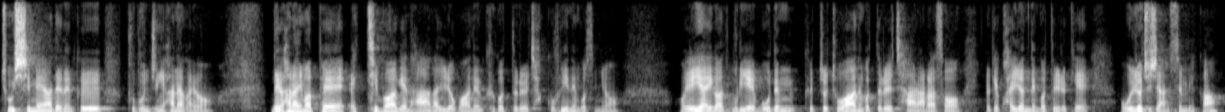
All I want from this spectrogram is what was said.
조심해야 되는 그 부분 중에 하나가요. 내가 하나님 앞에 액티브하게 나아가려고 하는 그것들을 자꾸 흐리는 것은요. AI가 어, 우리의 모든 그쪽 좋아하는 것들을 잘 알아서 이렇게 관련된 것들을 이렇게 올려주지 않습니까?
